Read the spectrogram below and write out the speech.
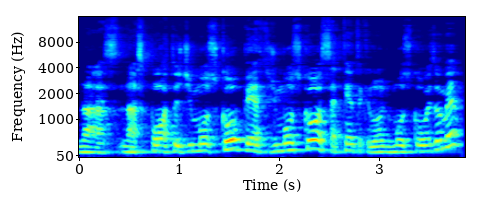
nas, nas portas de Moscou, perto de Moscou, 70 quilômetros de Moscou mais ou menos.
